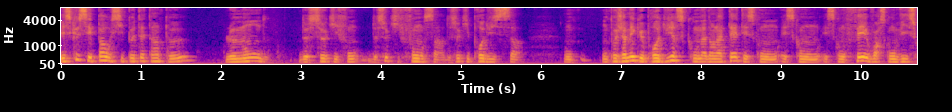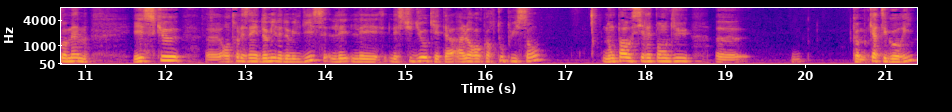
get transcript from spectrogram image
est-ce que c'est pas aussi peut-être un peu le monde de ceux qui font de ceux qui font ça, de ceux qui produisent ça? On, on peut jamais que produire ce qu'on a dans la tête et ce qu'on ce qu'on ce qu'on fait, voir ce qu'on vit soi-même. Est-ce que euh, entre les années 2000 et 2010, les, les, les studios qui étaient alors encore tout puissants n'ont pas aussi répandu euh, comme catégorie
